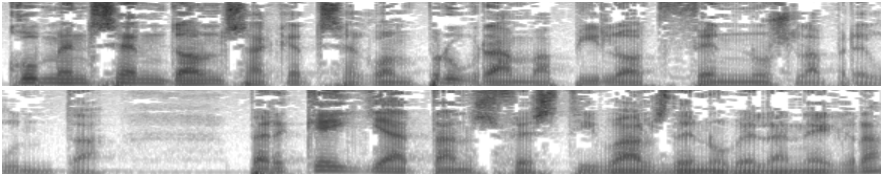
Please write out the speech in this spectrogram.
Comencem, doncs, aquest segon programa pilot fent-nos la pregunta per què hi ha tants festivals de novel·la negra?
